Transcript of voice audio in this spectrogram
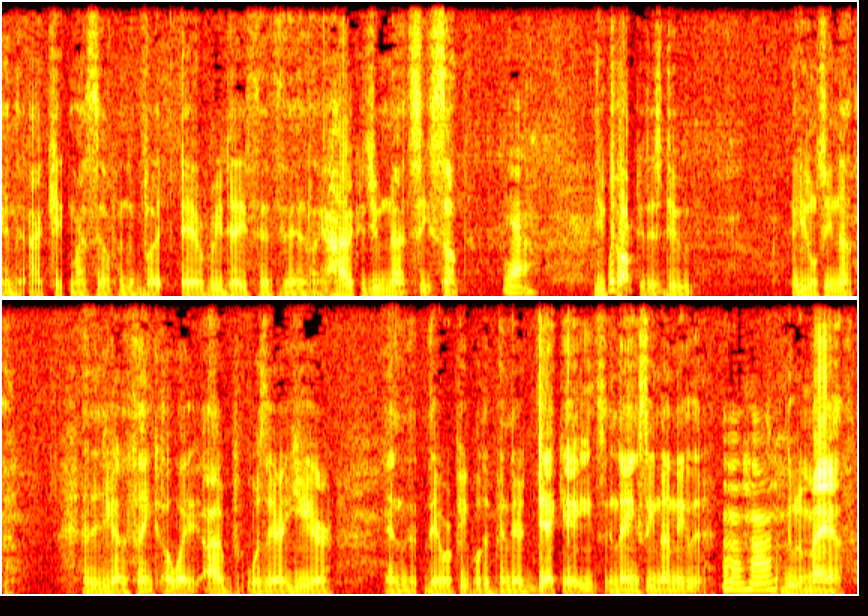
And I kicked myself in the butt every day since then. Like, how could you not see something? Yeah. You Well, talk to this dude, and you don't see nothing. And then you got to think, oh wait, I was there a year, and th- there were people that been there decades, and they ain't seen nothing either. Mm-hmm. So do the math.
